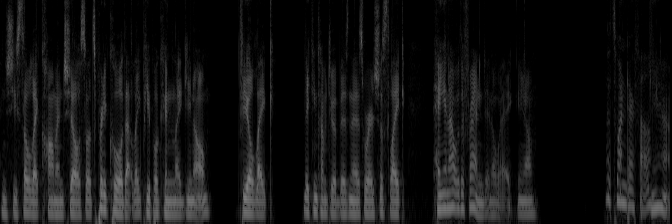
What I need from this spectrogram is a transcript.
And she's so like calm and chill. So it's pretty cool that like people can like, you know, feel like they can come to a business where it's just like hanging out with a friend in a way, you know? That's wonderful. Yeah.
